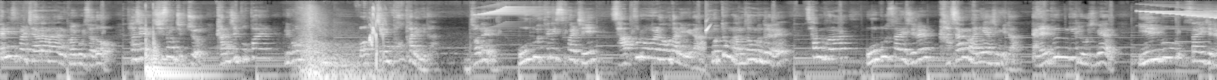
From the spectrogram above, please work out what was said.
테니스 팔찌 하나만 걸고 있어도 사실 시선 집중, 간지 폭발, 그리고 멋진 폭발입니다. 저는 5부 테니스 팔찌 4%를 하고 다닙니다. 보통 남성분들은 3부나 5부 사이즈를 가장 많이 하십니다. 얇은 게 좋으시면 1부 사이즈를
